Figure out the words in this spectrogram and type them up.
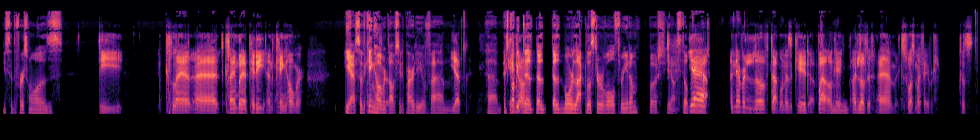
you said the first one was the clown, uh, clown without pity, and King Homer. yeah. So the King Homer, is obviously the party of um, Yep. Um, it's King probably the, the the more lackluster of all three of them, but you know, still pretty Yeah, good. I never loved that one as a kid. Well, okay, Mm. I loved it. Um, it just wasn't my favorite because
